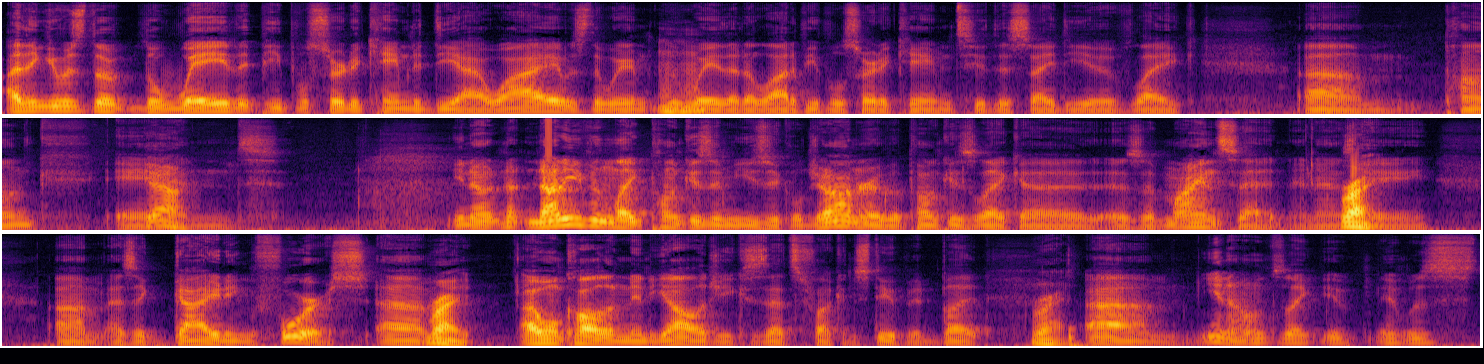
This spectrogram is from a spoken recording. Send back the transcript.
I think it was the the way that people sort of came to DIY. It was the way the way that a lot of people sort of came to this idea of like um, punk Yeah. and you know n- not even like punk as a musical genre, but punk is like a as a mindset and as Right. a um, as a guiding force. Um, Right. I won't call it an ideology because that's fucking stupid, but right um, you know it's like it, it was.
